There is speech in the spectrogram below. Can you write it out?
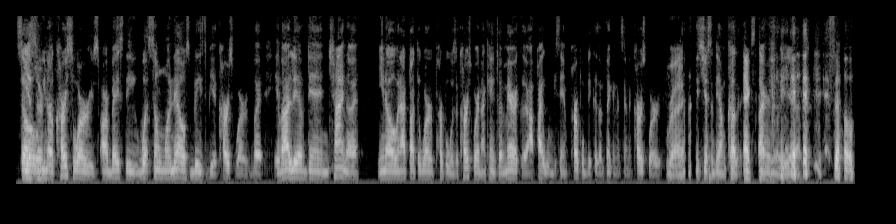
So Yes, you know, curse words are basically what someone else believes to be a curse word. But if I lived in China, you know, and I thought the word purple was a curse word, and I came to America, I probably wouldn't be saying purple because I'm thinking it's in a curse word. Right. It's just a damn color. Externally, yeah. so,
